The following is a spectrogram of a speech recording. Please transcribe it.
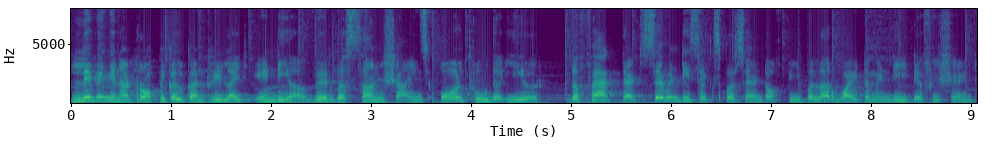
Living in a tropical country like India where the sun shines all through the year, the fact that 76% of people are vitamin D deficient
